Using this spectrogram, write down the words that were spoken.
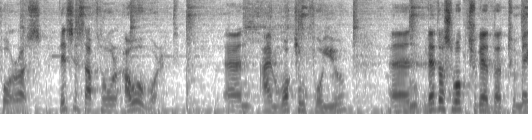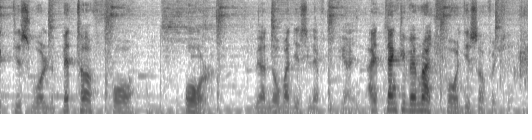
for us? This is after all our world. And I'm working for you. And let us work together to make this world better for all, where nobody is left behind. I thank you very much for this opportunity.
